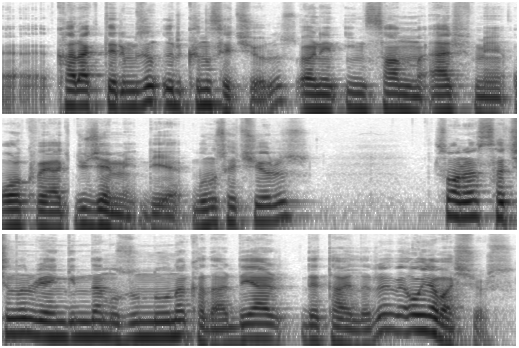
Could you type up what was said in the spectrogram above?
Ee, karakterimizin ırkını seçiyoruz. Örneğin insan mı, elf mi, ork veya cüce mi diye bunu seçiyoruz. Sonra saçının renginden uzunluğuna kadar diğer detayları ve oyuna başlıyoruz.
